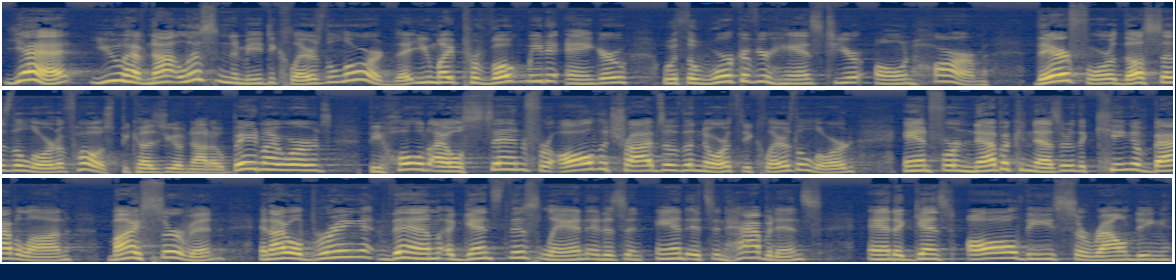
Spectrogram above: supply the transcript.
Yet you have not listened to me, declares the Lord, that you might provoke me to anger with the work of your hands to your own harm. Therefore, thus says the Lord of hosts, because you have not obeyed my words, behold, I will send for all the tribes of the north, declares the Lord, and for Nebuchadnezzar, the king of Babylon, my servant, and I will bring them against this land and its, inhabitants, and against all these surrounding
